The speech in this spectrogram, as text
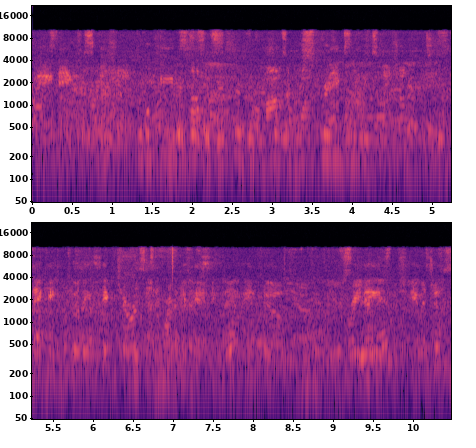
creating special cookies for moms that want to make something special, taking 2D pictures and replicating them into 3D images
